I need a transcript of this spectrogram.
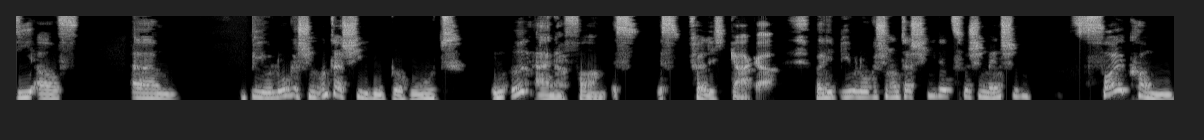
die auf ähm, biologischen Unterschieden beruht, in irgendeiner Form, ist, ist völlig gaga. Weil die biologischen Unterschiede zwischen Menschen vollkommen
